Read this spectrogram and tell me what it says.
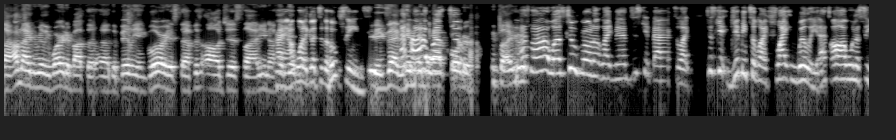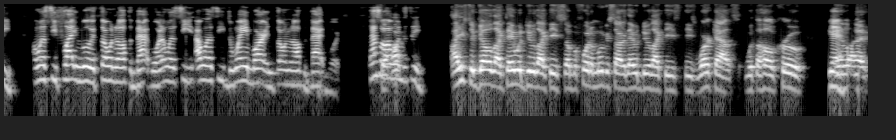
Like I'm not even really worried about the uh, the Billy and Gloria stuff. It's all just like you know. Right, I want to go to the hoop scenes. Yeah, exactly. That's how I was too. Like, that's how I was too growing up. Like man, just get back to like just get get me to like Flight and Willie. That's all I want to see. I want to see Flight and Willie throwing it off the backboard. I want to see I want to see Duane Martin throwing it off the backboard. That's all so I wanted I, to see. I used to go like they would do like these. So before the movie started, they would do like these these workouts with the whole crew. Yeah. And like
